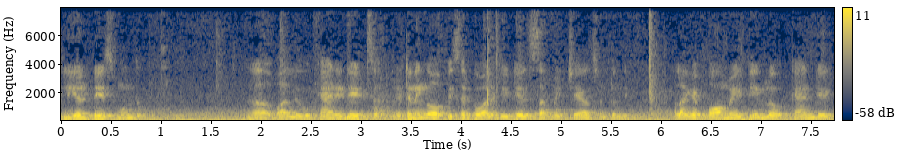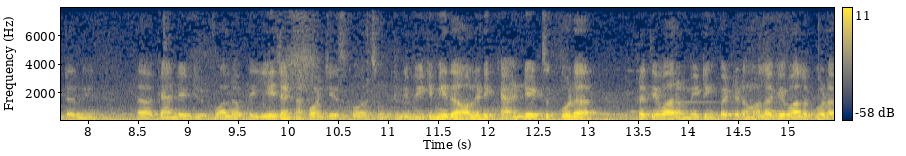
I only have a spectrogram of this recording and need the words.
క్లియర్ డేస్ ముందు. వాళ్ళు క్యాండిడేట్స్ రిటర్నింగ్ ఆఫీసర్కి వాళ్ళ డీటెయిల్స్ సబ్మిట్ చేయాల్సి ఉంటుంది. అలాగే ఫామ్ ఎయిటీన్లో క్యాండిడేట్ని క్యాండిడేట్ వాళ్ళ ఒక ఏజెంట్ని అపాయింట్ చేసుకోవాల్సి ఉంటుంది. వీటి మీద ఆల్రెడీ క్యాండిడేట్స్ కూడా ప్రతి వారం మీటింగ్ పెట్టడం అలాగే వాళ్ళకు కూడా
